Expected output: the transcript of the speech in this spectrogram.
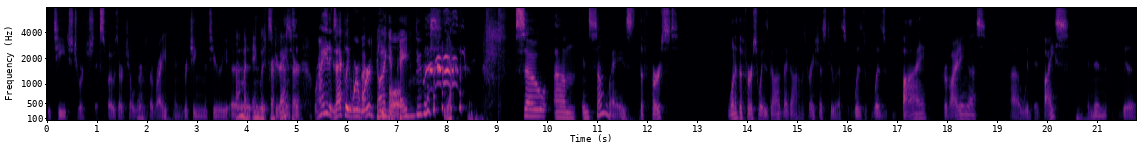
to teach, to ex- expose our children to the right enriching material. I'm an English professor. right? Exactly. We're Uh, word Don't people. I get paid to do this? yeah. So, um, in some ways, the first one of the first ways God that God was gracious to us was was by providing us uh, with advice Mhm. and then with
